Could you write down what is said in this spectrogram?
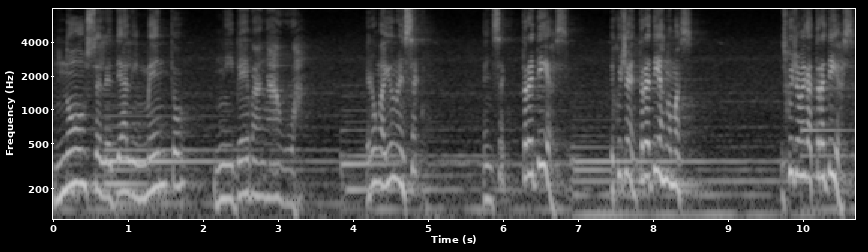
no se les dé alimento ni beban agua. Era un ayuno en seco, en seco. Tres días. Escuchen, tres días nomás. Escuchen, venga, tres días.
